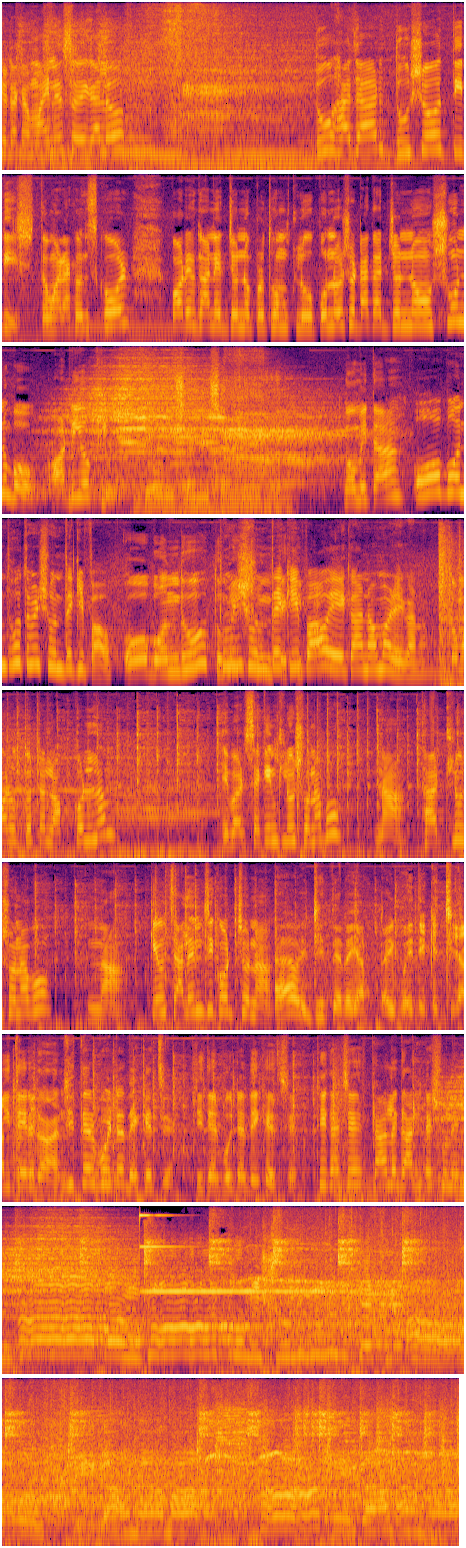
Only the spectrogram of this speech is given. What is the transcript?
একশো টাকা মাইনাস হয়ে গেল। দু হাজার দুশো তিরিশ। তোমার এখন স্কোর পরের গানের জন্য প্রথম ক্লু পনেরোশো টাকার জন্য শুনব অডিও ক্লু মমিতা। ও বন্ধু তুমি শুনতে কি পাও? ও বন্ধু তুমি শুনতে কি পাও? এ গান আমার এ গান তোমার উত্তরটা লক করলাম। এবার সেকেন্ড ক্লু শোনাবো? না। থার্ড ক্লু শোনাবো? না। কেউ চ্যালেঞ্জই করছ না? হ্যাঁ ওই জিতের এই একটাই বই দেখেছি জিতের গান। জিতের বইটা দেখেছে। জিতের বইটা দেখেছে। ঠিক আছে তাহলে গানটা শুনে নি। বন্ধু তুমি শুনতে কি পাও এই গান আমার ও, এই গান আমার।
